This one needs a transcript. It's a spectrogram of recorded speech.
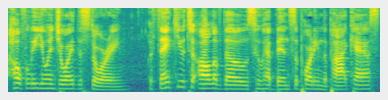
hopefully you enjoyed the story. Thank you to all of those who have been supporting the podcast.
